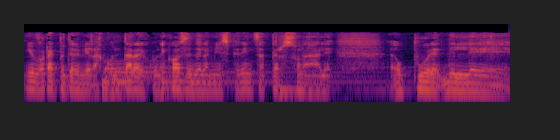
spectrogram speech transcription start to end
io vorrei potervi raccontare alcune cose della mia esperienza personale eh, oppure delle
